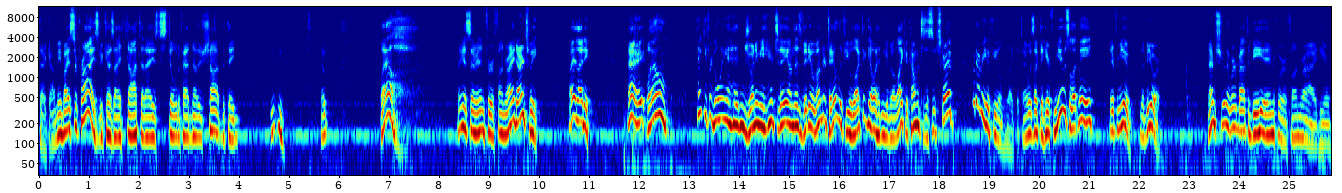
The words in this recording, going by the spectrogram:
that got me by surprise because I thought that I still would have had another shot, but they, nope. Well, I guess they're in for a fun ride, aren't we? Hey, lady. All right. Well, Thank you for going ahead and joining me here today on this video of Undertale. If you liked it, go ahead and give it a like, a comment, and a subscribe, whatever you feel like it. I always like to hear from you, so let me hear from you, the viewer. And I'm sure that we're about to be in for a fun ride here.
